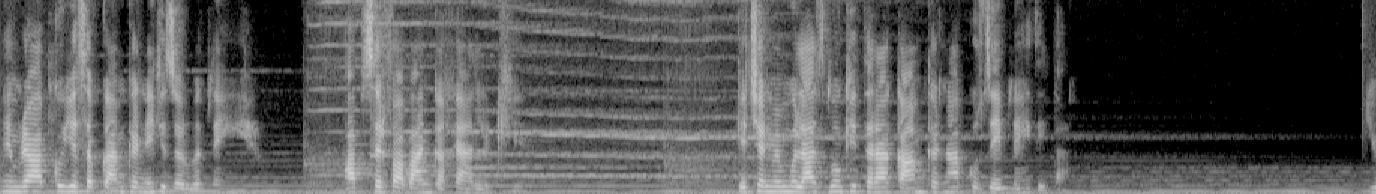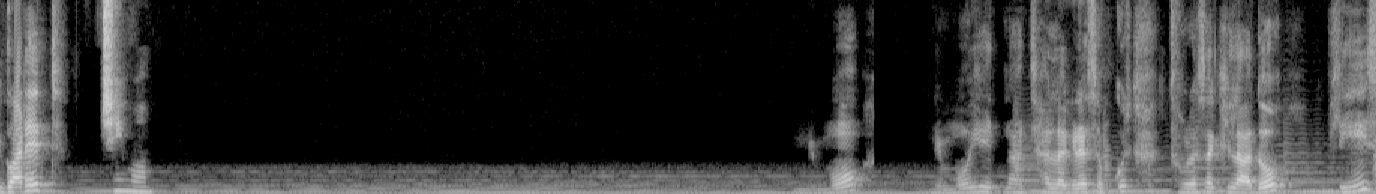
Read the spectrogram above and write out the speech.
निमरा आपको यह सब काम करने की ज़रूरत नहीं है। आप सिर्फ़ आबान का ख्याल रखिए। किचन में मुलाजमों की तरह काम करना आपको जेब नहीं देता। यू गॉट इट जी मॉम निम्मो निम्मो ये इतना अच्छा लग रहा है सब कुछ। थोड़ा सा खिला दो प्लीज़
